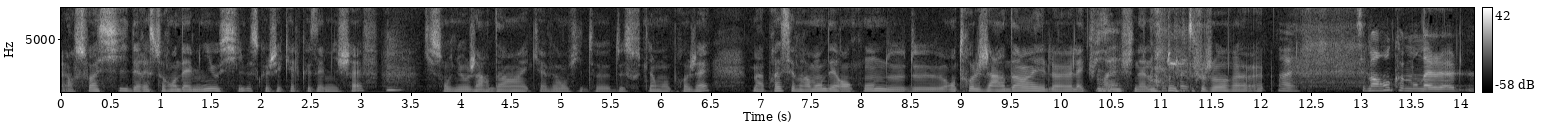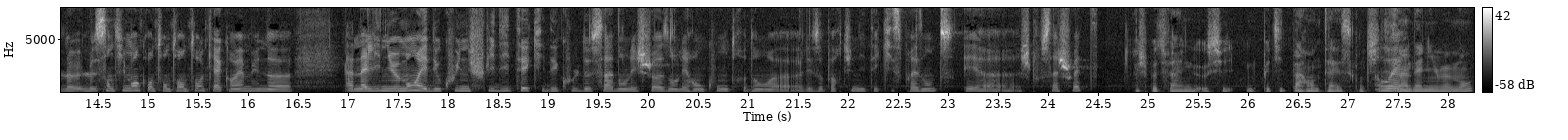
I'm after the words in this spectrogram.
alors soit si des restaurants d'amis aussi, parce que j'ai quelques amis chefs mmh. qui sont venus au jardin et qui avaient envie de, soutenir mon projet. Mais après, c'est vraiment des rencontres de, entre le jardin et la cuisine finalement. toujours. Euh, c'est marrant comme on a le sentiment quand on t'entend qu'il y a quand même une un alignement et du coup une fluidité qui découle de ça dans les choses, dans les rencontres, dans euh, les opportunités qui se présentent. Et euh, je trouve ça chouette. Je peux te faire une, aussi une petite parenthèse quand tu disais un alignement.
